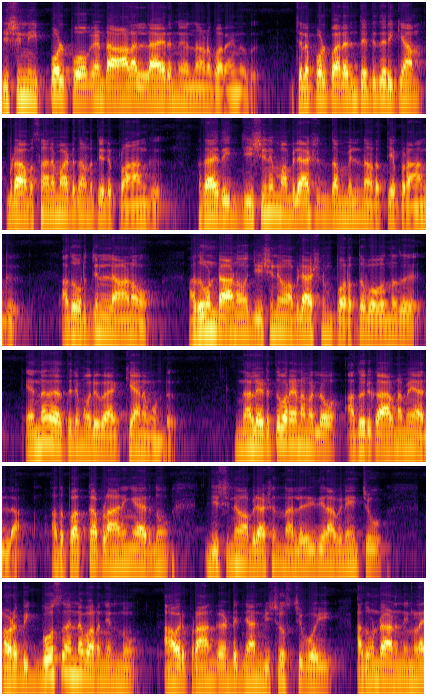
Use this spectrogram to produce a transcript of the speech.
ജിഷിൻ ഇപ്പോൾ പോകേണ്ട ആളല്ലായിരുന്നു എന്നാണ് പറയുന്നത്. ചിലപ്പോൾ പലരും തെറ്റിദ്ധരിക്കാം. ഇവിടെ അവസാനമായിട്ട് നടത്തിയൊരു പ്രാങ്ക്. അതായത് ജിഷിനും അഭിലാഷനും തമ്മിൽ നടത്തിയ പ്രാങ്ക്. അത് ഒറിജിനലാണോ? അതുകൊണ്ടാണോ ജിഷിനും അഭിലാഷനും പുറത്തു പോകുന്നത്? എന്ന തരത്തിലും ഒരു വ്യാഖ്യാനമുണ്ട്. എന്നാൽ എടുത്തു പറയണമല്ലോ അതൊരു കാരണമേ അല്ല. അത് പക്ക പ്ലാനിങ് ആയിരുന്നു. ജിഷിനും അഭിലാഷും നല്ല രീതിയിൽ അഭിനയിച്ചു. അവിടെ ബിഗ് ബോസ് തന്നെ പറഞ്ഞിരുന്നു ആ ഒരു പ്രാങ്ക് കണ്ട് ഞാൻ വിശ്വസിച്ചു പോയി. അതുകൊണ്ടാണ് നിങ്ങളെ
